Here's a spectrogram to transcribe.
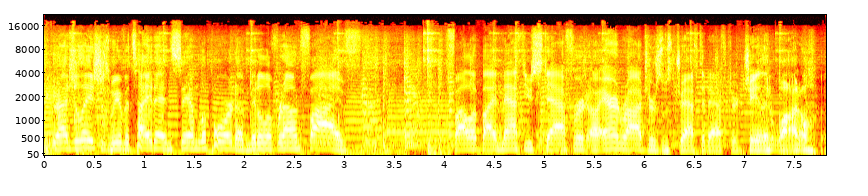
Congratulations, we have a tight end, Sam Laporta, middle of round five. Followed by Matthew Stafford. Uh, Aaron Rodgers was drafted after Jalen Waddle.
